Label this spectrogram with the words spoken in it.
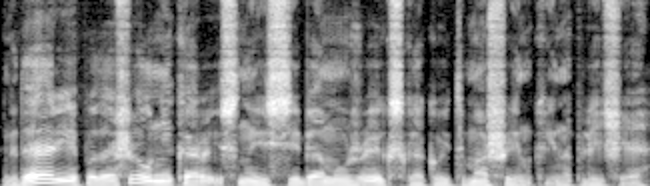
К Дарье подошел некорыстный из себя мужик с какой-то машинкой на плече.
